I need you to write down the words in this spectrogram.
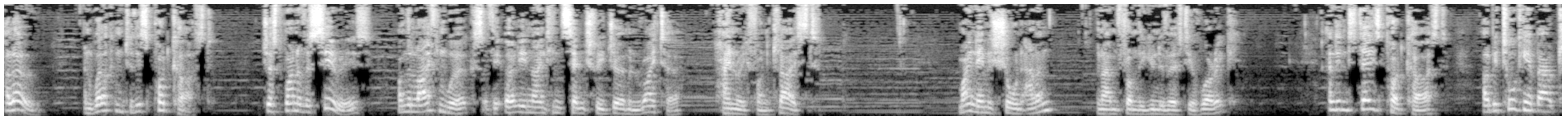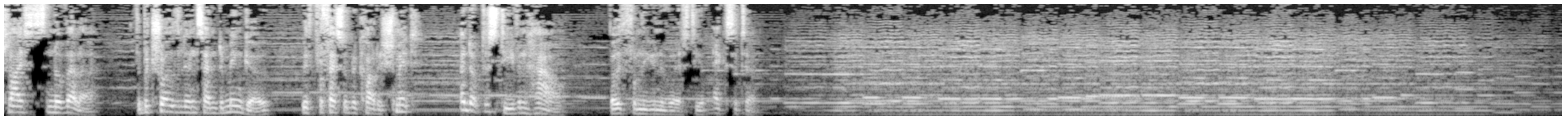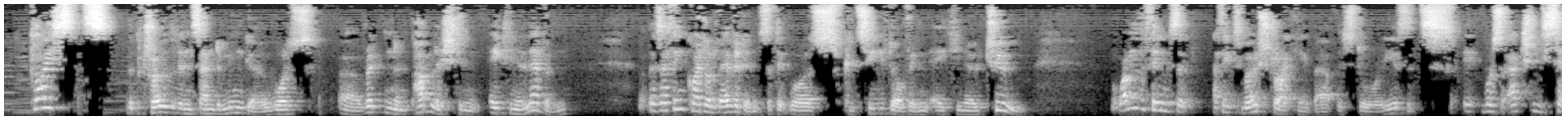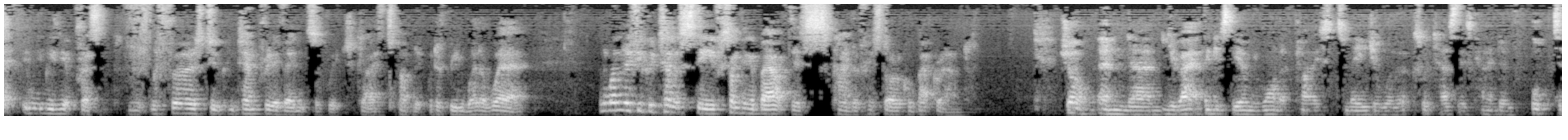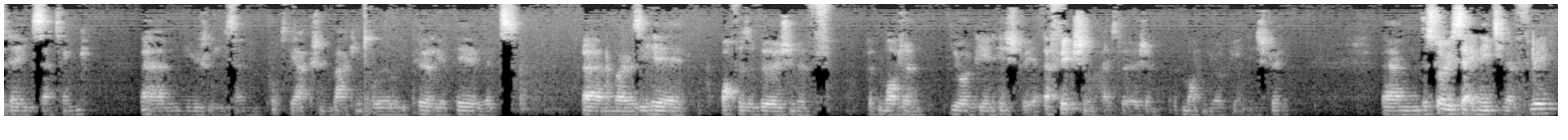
Hello, and welcome to this podcast, just one of a series on the life and works of the early 19th century German writer Heinrich von Kleist. My name is Seán Allan, and I'm from the University of Warwick. And in today's podcast, I'll be talking about Kleist's novella, The Betrothal in San Domingo, with Professor Ricarda Schmidt and Dr. Steven Howe, both from the University of Exeter. Kleist's The Betrothal in San Domingo was uh, written and published in 1811, but there's, I think, quite a lot of evidence that it was conceived of in 1802. But one of the things that I think is most striking about this story is that it was actually set in the immediate present. Refers to contemporary events of which Kleist's public would have been well aware. And I wonder if you could tell us, Steve, something about this kind of historical background. Sure, and um, you're right. I think it's the only one of Kleist's major works which has this kind of up-to-date setting. Um, usually, he puts the action back into early, earlier periods, um, whereas he here offers a version of, of modern European history, a fictionalised version of modern European history. Um, the story is set in 1803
